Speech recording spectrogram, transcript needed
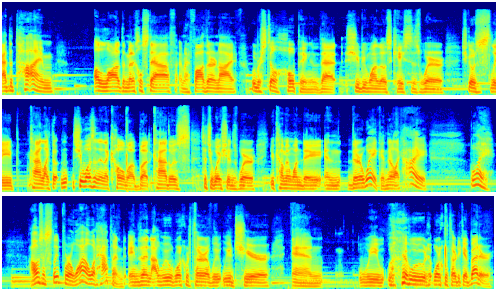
At the time, a lot of the medical staff and my father and I, we were still hoping that she'd be one of those cases where she goes to sleep, kind of like the, she wasn't in a coma, but kind of those situations where you come in one day and they're awake and they're like, hi, boy, I was asleep for a while, what happened? And then I, we would work with her, we, we would cheer and we, we would work with her to get better.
